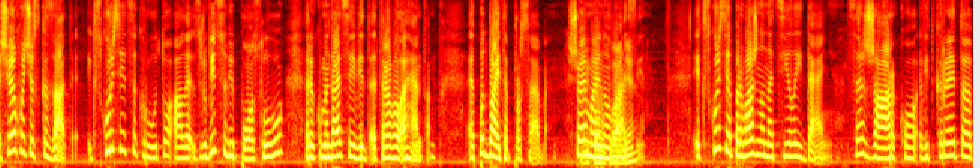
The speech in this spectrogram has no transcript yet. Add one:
Що я хочу сказати? Екскурсії це круто, але зробіть собі послугу, рекомендації від тревел-агента. Подбайте про себе. Що я маю на увазі? Екскурсія переважно на цілий день. Це жарко, відкрита.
